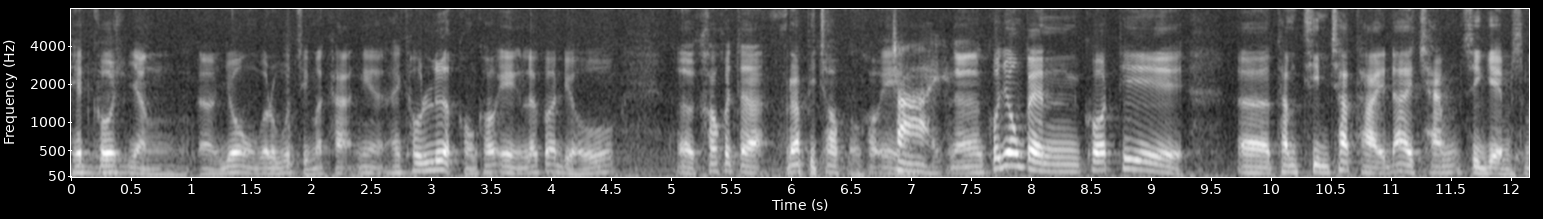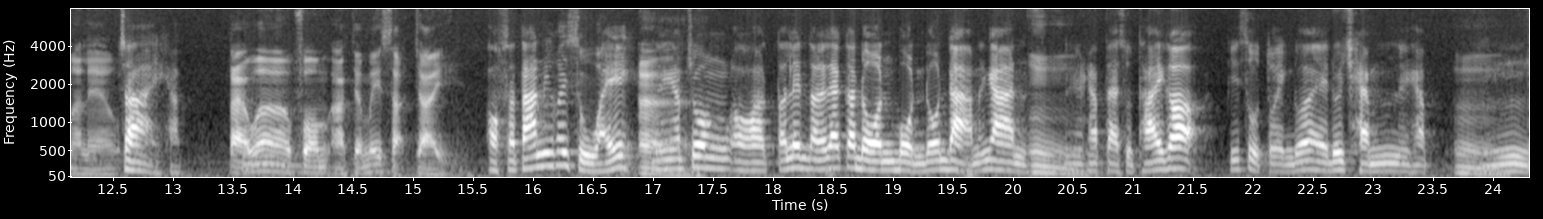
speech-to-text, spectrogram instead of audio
เฮดโค้ชอย่างเอ่อ โย่งวรวุฒิศิมคะเนี่ยให้เขาเลือกของเขาเอง แล้วก็เดี๋ยวเอ่อเขาก็จะรับผิดชอบของเขาเองใช่นะโค้ชโย่งเป็นโค้ชที่เอ่อทำทีมชาติไทยได้แชมป์ซีเกมส์มาแล้ว ใช่ครับ แต่ว่าฟอร์มอาจจะไม่สะใจ ออกสตาร์ทไม่ค่อยสวยอ่านนะครับช่วงออกตอนเล่นตอนแรกก็โดนบ่นโดนด่าเหมือนกันอืมนะครับแต่สุดท้ายก็พิสูจน์ตัวเองด้วยด้วยแชมป์นะครับ อืมอืม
